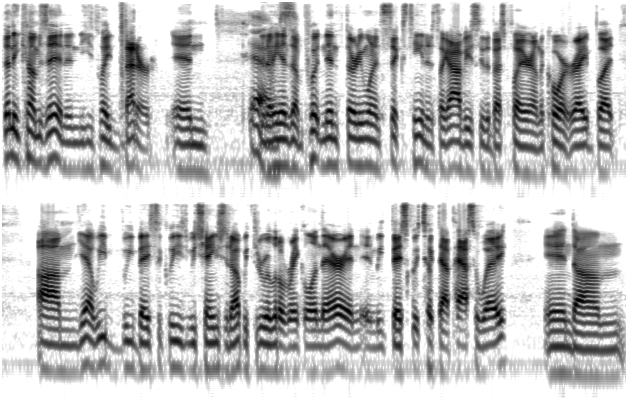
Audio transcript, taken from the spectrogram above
then he comes in and he played better, and Yeah, you know he ends up putting in 31 and 16, and it's like obviously the best player on the court, right? But um, yeah, we we basically we changed it up. We threw a little wrinkle in there, and, and we basically took that pass away, and um,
